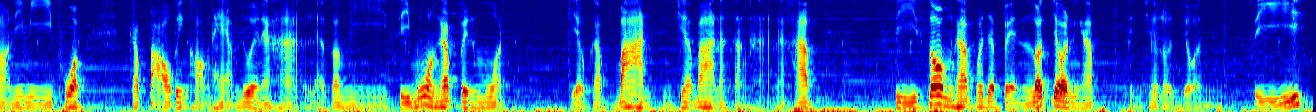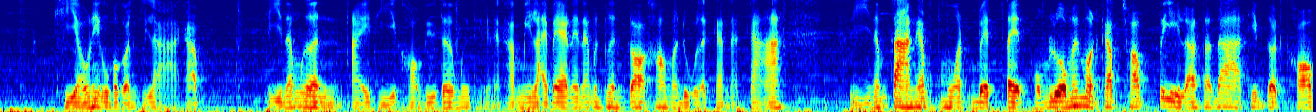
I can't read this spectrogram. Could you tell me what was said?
ตอนนี้มีพวกกระเป๋าเป็นของแถมด้วยนะฮะ แล้วก็มีสีม่วงครับเป็นหมวดเกี่ยวกับบ้านสินเชื่อบ้านอสังหานะครับ สีส้มครับก็จะเป็นรถยนต์ครับสินเชื่อรถยนต์ สีเขียวนี่อุปกรณ์กีฬาครับ สีน้ำเงิน IT คอมพิวเตอร์มือถือนะครับ มีหลายแบรนด์เลยนะเพื่อนๆก็เข้ามาดูแล้วกันนะจ๊ะ สีน้ำตาลครับ หมวดเบ็ดเต็ด ผมรวมให้หมดครับ Shopee Lazada Tip.com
